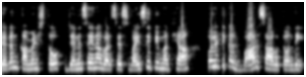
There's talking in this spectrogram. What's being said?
జగన్ కామెంట్స్తో జనసేన వర్సెస్ వైసీపీ మధ్య పొలిటికల్ వార్ సాగుతోంది.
